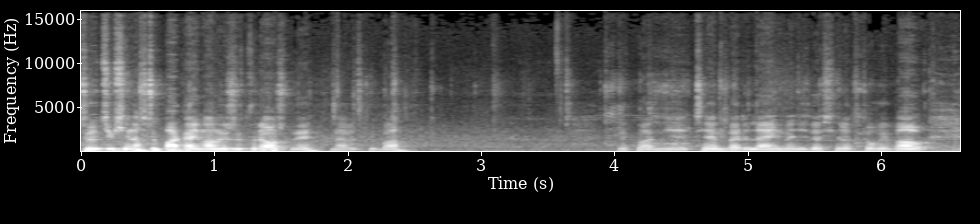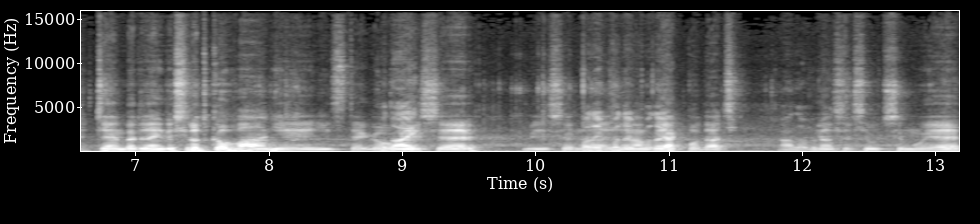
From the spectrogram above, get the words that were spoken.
Rzucił się na szczupaka i mamy rzut rożny, nawet chyba. Dokładnie, Chamberlain będzie dośrodkowywał. Chamberlain dośrodkowanie, nic z tego. Podaj. Wilshere. Wilshere Podaj, podaj, nie ma podaj. jak podać. A dobra. Wilshere się utrzymuje.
